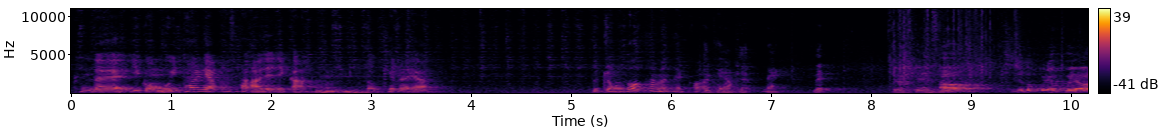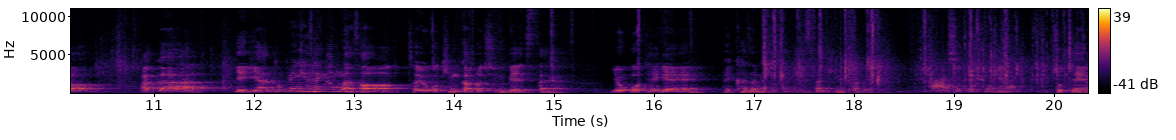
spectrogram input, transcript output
근데 이건 뭐 이탈리아 파스타가 아니니까 음. 넣기로 해요. 이 정도 하면 될 것 될것 같아요. 같아요? 네. 네. 이렇게 해서 치즈도 뿌렸고요. 아까 얘기한 토핑이 생각나서 저 요거 김가루 준비했어요. 요거 되게 백화점에서 산 비싼 김가루예요. 맛이 더 좋은가요? 좋대요.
